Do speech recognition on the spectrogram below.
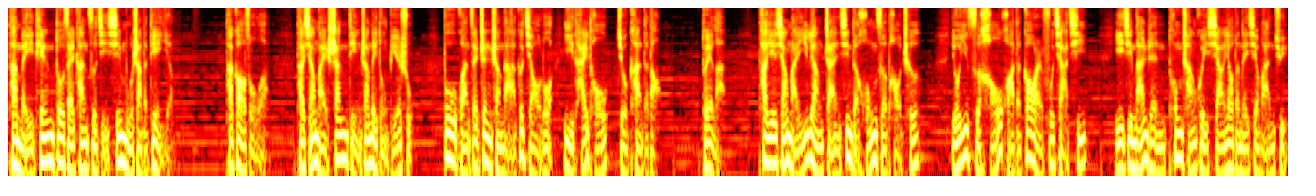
他每天都在看自己心目上的电影。他告诉我，他想买山顶上那栋别墅，不管在镇上哪个角落，一抬头就看得到。对了，他也想买一辆崭新的红色跑车，有一次豪华的高尔夫假期，以及男人通常会想要的那些玩具。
